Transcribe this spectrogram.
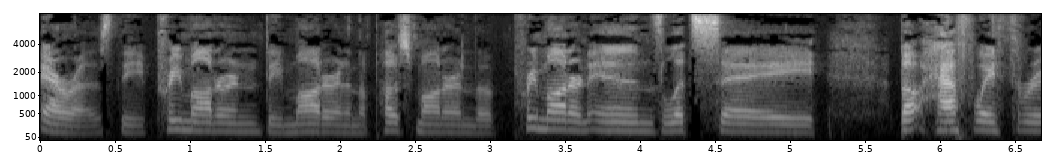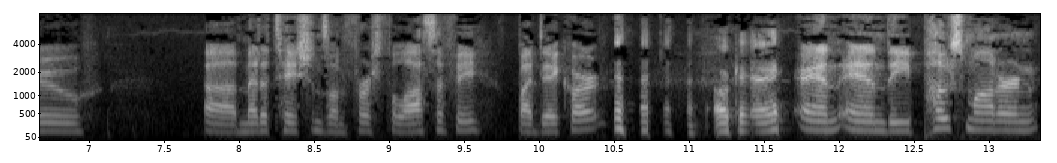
eras, the pre-modern, the modern, and the postmodern, the pre-modern ends, let's say, about halfway through uh, Meditations on First Philosophy by Descartes Okay. and and the postmodern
